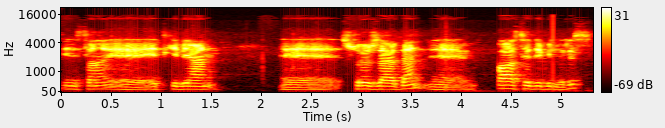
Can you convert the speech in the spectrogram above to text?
insanı etkileyen sözlerden bahsedebiliriz.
